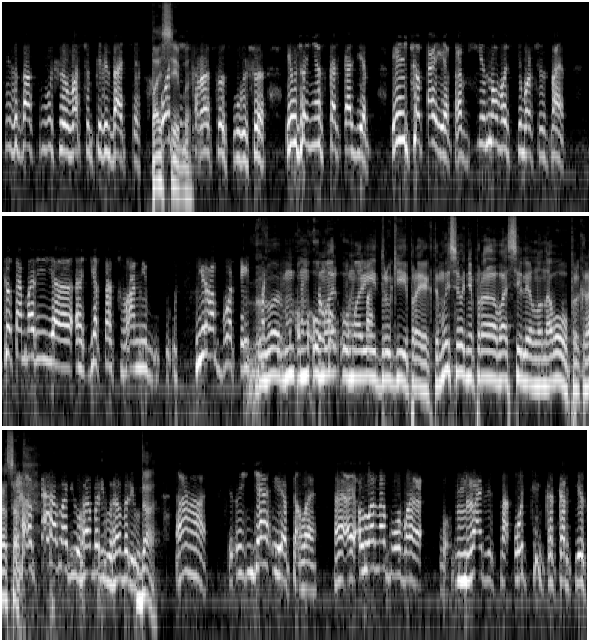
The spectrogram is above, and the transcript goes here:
всегда слушаю ваши передачи. Спасибо. Очень хорошо слушаю. И уже несколько лет. И что-то это, все новости ваши знаю. Что-то Мария э, где-то с вами не работает. У, у, у Марии другие проекты. Мы сегодня про Василия Лунового, про красавца. Говорю, говорю, говорю. Да. Ага. Я этого, э, э, Ланового нравится очень как артист.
